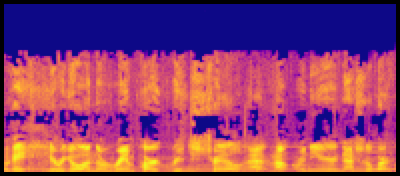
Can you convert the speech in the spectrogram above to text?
Okay, here we go on the Rampart Ridge Trail at Mount Rainier National Park.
